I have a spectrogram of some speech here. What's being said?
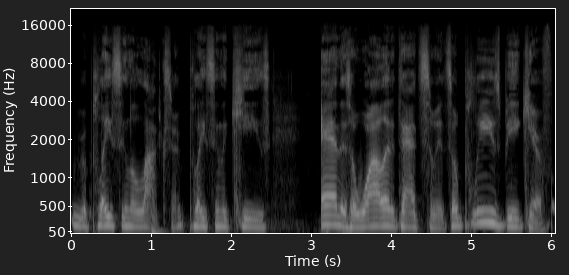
replacing the locks, replacing the keys and there's a wallet attached to it. So please be careful.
